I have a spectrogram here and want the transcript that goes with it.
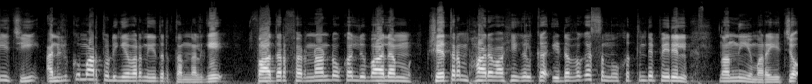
V G Anilkumar തുടങ്ങിയവർ നേതൃത്വം നൽകി. ഫാദർ ഫെർണാണ്ടോ കല്ലുബാലം ക്ഷേത്രം ഭാരവാഹികൾക്ക് ഇടവക സമൂഹത്തിന്റെ പേരിൽ നന്ദിയും അറിയിച്ചു.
